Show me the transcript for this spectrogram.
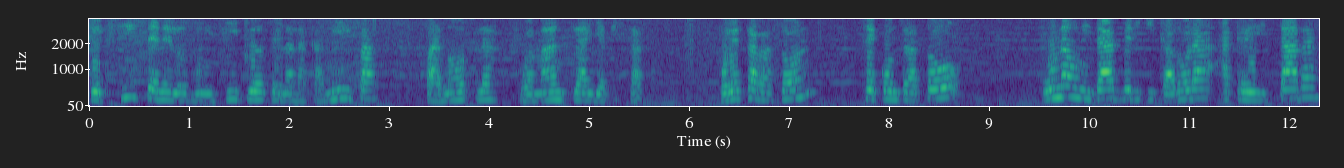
que existen en los municipios de Nanacamilpa, Panotla, Huamantla y Apizaco. Por esta razón, se contrató una unidad verificadora acreditada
